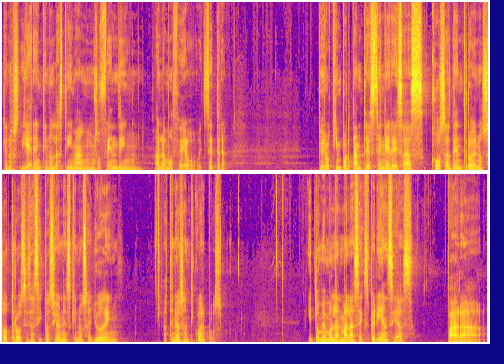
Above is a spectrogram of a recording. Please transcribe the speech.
que nos hieren, que nos lastiman, nos ofenden, hablamos feo, etcétera. Pero qué importante es tener esas cosas dentro de nosotros, esas situaciones que nos ayuden a tener los anticuerpos. Y tomemos las malas experiencias para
